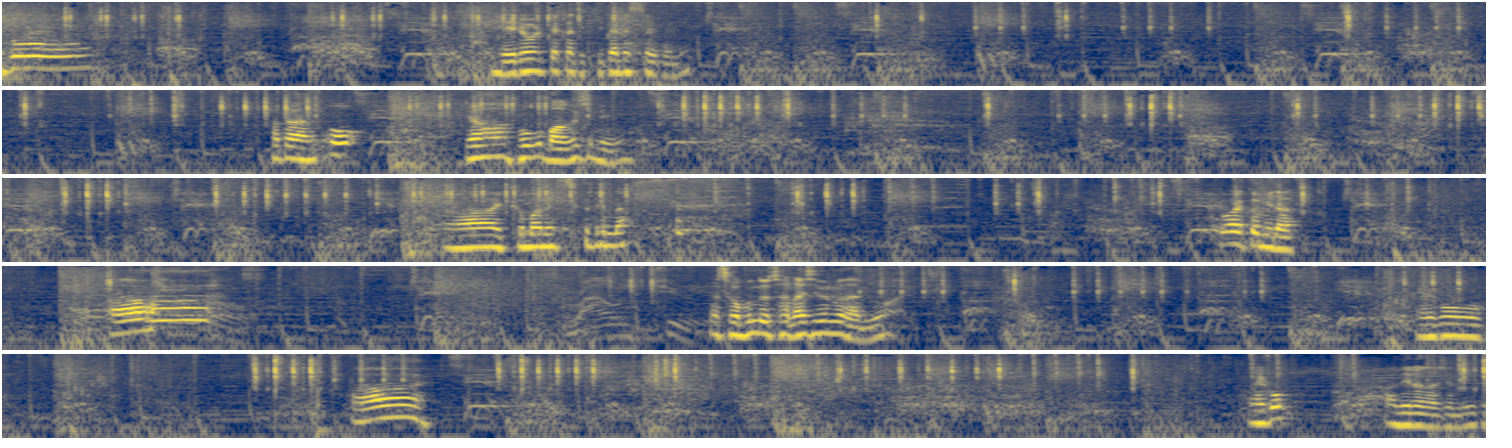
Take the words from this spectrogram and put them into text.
아이고 내려올 때까지 기다렸어야 되네 하단 어? 야 보고 막으시네 아 그만했어야 됐나? 또 할 겁니다 아 저분도 잘하시는 건 아니에요? 아이고. 아. 아이고. 안 일어나셨네, 이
